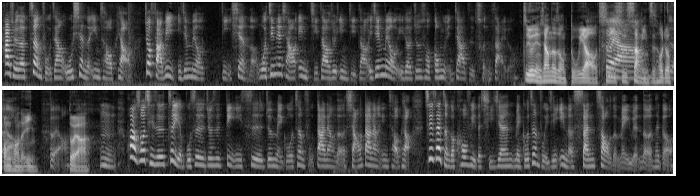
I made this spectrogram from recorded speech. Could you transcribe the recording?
他觉得政府这样无限的印钞票，就法币已经没有。底线了，我今天想要印几兆就印几兆，已经没有一个就是说公允价值存在了。这有点像那种毒药，吃一次上瘾之后就疯狂的印。对啊，对啊。嗯，话说其实这也不是就是第一次，就是美国政府大量的想要大量印钞票。其实，在整个 COVID 的期间，美国政府已经印了三兆的美元的那个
